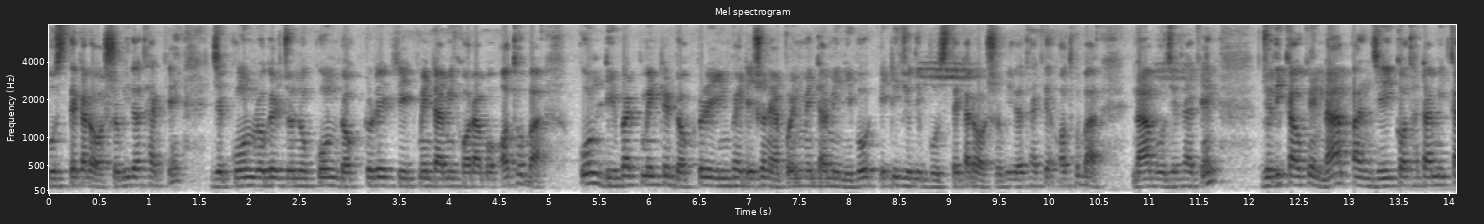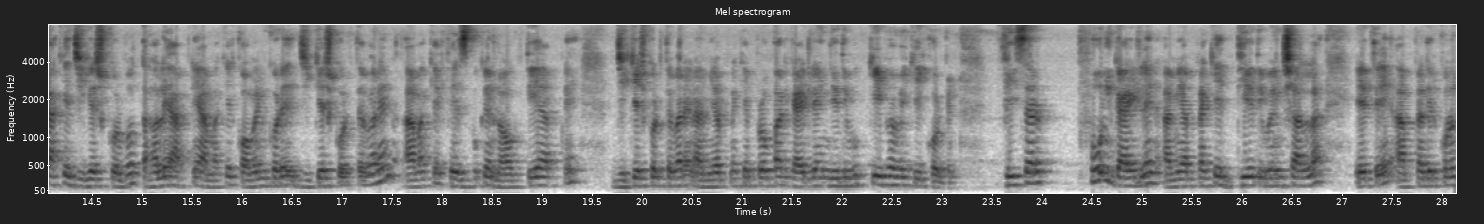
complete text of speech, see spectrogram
বুঝতে কারও অসুবিধা থাকে, যে কোন রোগের জন্য কোন ডক্টরের ট্রিটমেন্ট আমি করাবো, অথবা কোন ডিপার্টমেন্টের ডক্টরের ইনভাইটেশন অ্যাপয়েন্টমেন্ট আমি নিব, এটি যদি বুঝতে কারও অসুবিধা থাকে, অথবা না বুঝে থাকেন যদি কাউকে না পান যে এই কথাটা আমি কাকে জিজ্ঞেস করব, তাহলে আপনি আমাকে কমেন্ট করে জিজ্ঞেস করতে পারেন। আমাকে ফেসবুকে নক দিয়ে আপনি জিজ্ঞেস করতে পারেন। আমি আপনাকে প্রপার গাইডলাইন দিয়ে দিব কীভাবে কি করবেন। ভিসার ফুল গাইডলাইন আমি আপনাকে দিয়ে দিব ইনশাল্লাহ এতে আপনাদের কোনো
